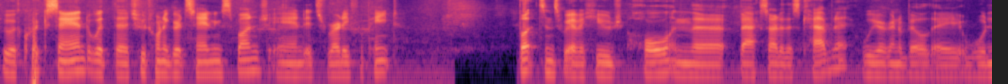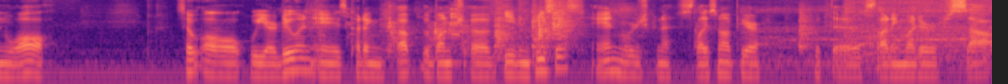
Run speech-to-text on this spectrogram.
Do a quick sand with the 220 grit sanding sponge and it's ready for paint. But since we have a huge hole in the back side of this cabinet, we are going to build a wooden wall. So all we are doing is cutting up a bunch of even pieces and we're just going to slice them up here with the sliding miter saw.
